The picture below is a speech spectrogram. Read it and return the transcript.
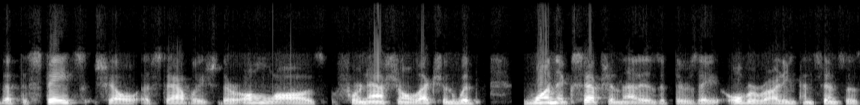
that the states shall establish their own laws for national election with one exception that is if there's a overriding consensus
